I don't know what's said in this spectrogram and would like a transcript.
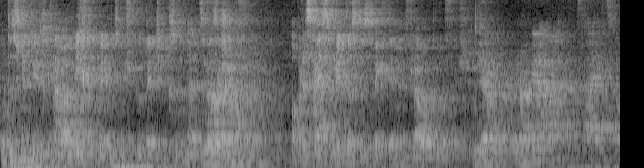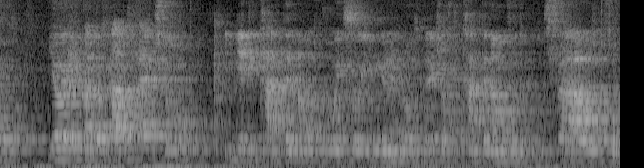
Und das ist natürlich genau auch wichtig, wenn du zum Beispiel willst, im Gesundheitswesen Ja, ja. Aber das heisst ja nicht, dass das wegen dem ein Frauenberuf ist. Ja, Ich ja. habe auch gesagt, so, ja, irgendwann da Frauen fragst, so, irgendwie die kennt den Namen, wo jetzt so in einer großen Gesellschaft, die kennt den Namen von der Putzfrau, von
